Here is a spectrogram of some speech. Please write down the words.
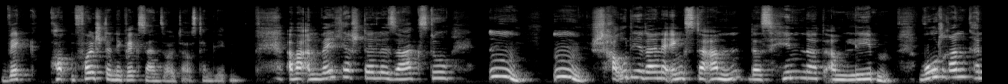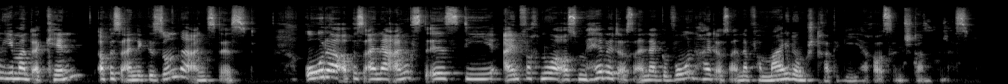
weg, vollständig weg sein sollte aus dem Leben. Aber an welcher Stelle sagst du, mm, mm, schau dir deine Ängste an, das hindert am Leben. Woran kann jemand erkennen, ob es eine gesunde Angst ist oder ob es eine Angst ist, die einfach nur aus dem Habit, aus einer Gewohnheit, aus einer Vermeidungsstrategie heraus entstanden ist?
